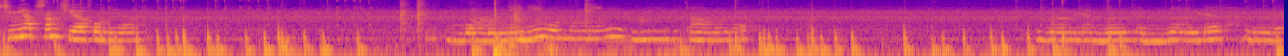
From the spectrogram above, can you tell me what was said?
Kimi yapsam ki ya formu ya? Bombomini, bombomini, bombomini. Tamam orada. Böyle, böyle, böyle, böyle.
